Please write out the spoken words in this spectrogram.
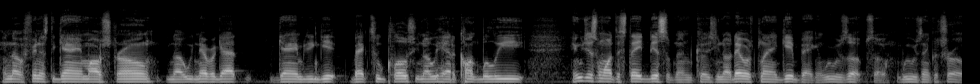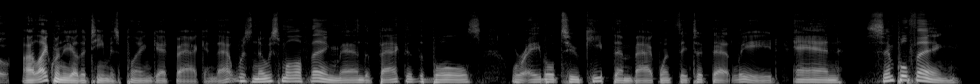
you know, finish the game off strong. You know, we never got game, didn't get back too close. You know, we had a comfortable lead. And we just wanted to stay disciplined because, you know, they was playing get back and we was up, so we was in control. I like when the other team is playing get back, and that was no small thing, man. The fact that the Bulls were able to keep them back once they took that lead. And simple thing,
